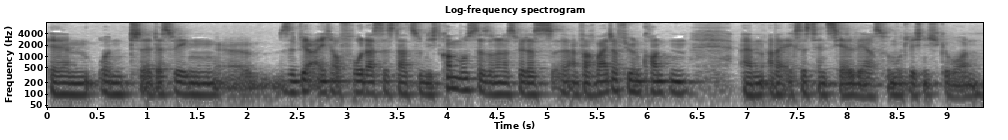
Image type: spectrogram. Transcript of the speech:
Ähm, und äh, deswegen äh, sind wir eigentlich auch froh, dass es dazu nicht kommen musste, sondern dass wir das einfach weiterführen konnten. Ähm, aber existenziell wäre es vermutlich nicht geworden.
